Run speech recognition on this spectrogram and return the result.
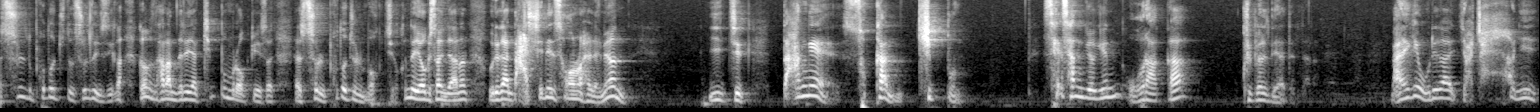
술도 포도주도 술도 있으니까 그럼 사람들이 그냥 기쁨을 얻기 위해서 술 포도주를 먹죠. 근데 여기서 이제는 우리가 나시린 서원을 하려면 이 즉 땅에 속한 기쁨, 세상적인 오락과 구별돼야 거예요. 만약에 우리가 여전히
